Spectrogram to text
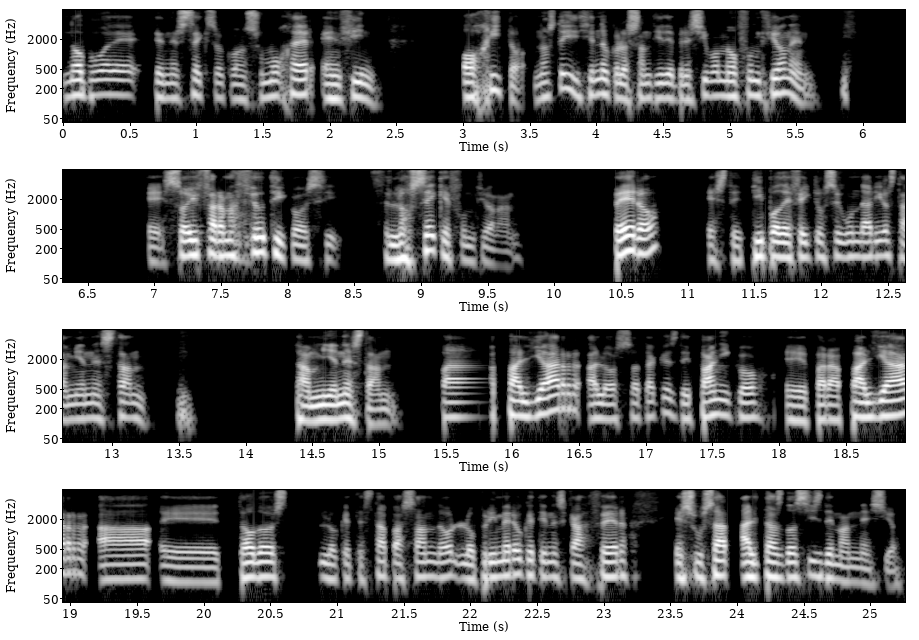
no puede tener sexo con su mujer, en fin. Ojito, no estoy diciendo que los antidepresivos no funcionen. Eh, soy farmacéutico, sí, lo sé que funcionan, pero este tipo de efectos secundarios también están. También están. Para paliar a los ataques de pánico, eh, para paliar a eh, todo lo que te está pasando, lo primero que tienes que hacer es usar altas dosis de magnesio.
